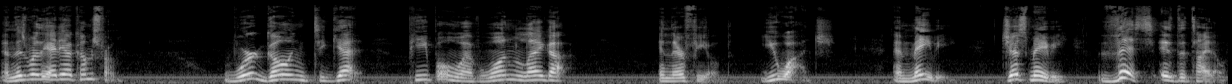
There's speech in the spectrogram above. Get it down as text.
And this is where the idea comes from. We're going to get people who have one leg up in their field. You watch. And maybe, just maybe, this is the title.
